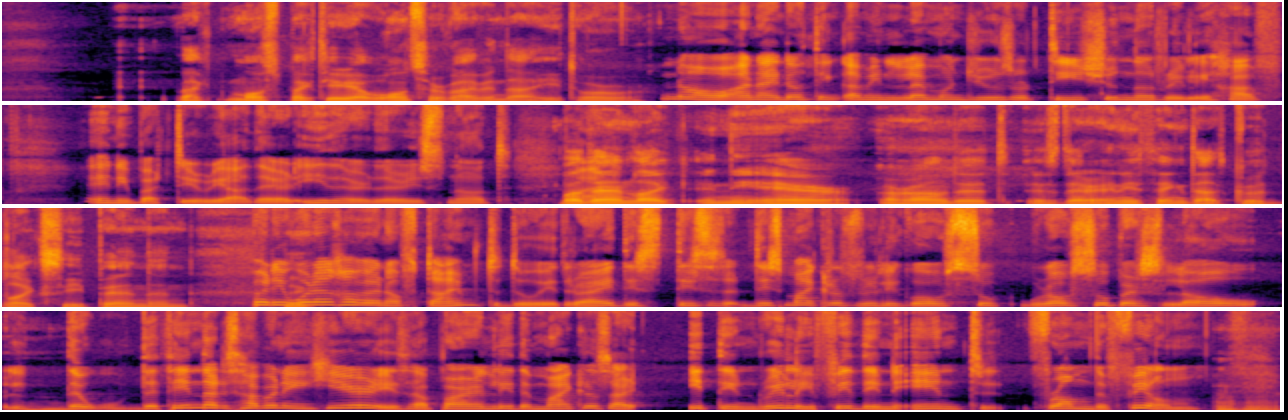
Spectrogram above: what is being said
bac- most bacteria won't survive in that heat or No, and I don't think. I mean, lemon juice or tea should not really have any bacteria there either. There is not. but then like in the air around it is there anything that could like seep in and But it wouldn't have enough time to do it, right? This this these microbes really go sup- grow super slow. Mhm. The the thing that is happening here is apparently the microbes are eating, really feeding in to, from the film,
